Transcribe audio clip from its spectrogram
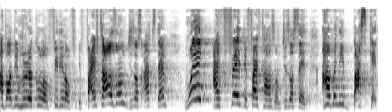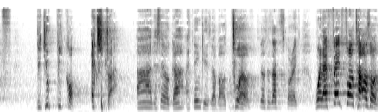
about the miracle of feeding of the 5,000? Jesus asked them. When I fed the 5,000, Jesus said, How many baskets did you pick up extra? Ah, they say, oh God, I think it's about 12. Jesus says, That is correct. When I fed 4,000,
